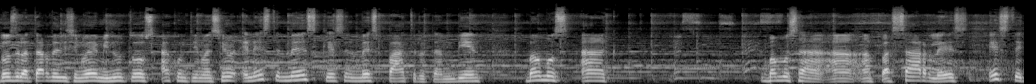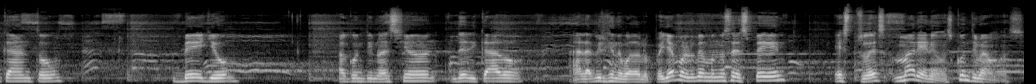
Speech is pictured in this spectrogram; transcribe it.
2 de la tarde, 19 minutos. A continuación, en este mes, que es el mes patrio también, vamos a vamos a, pasarles este canto bello a continuación dedicado a la Virgen de Guadalupe. Ya volvemos, no se despeguen. Esto es Marianos. Continuamos.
